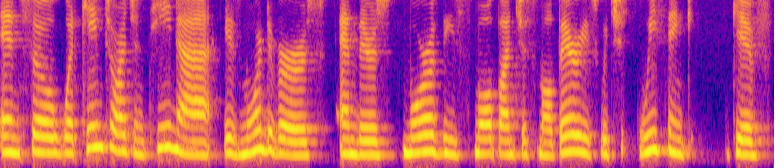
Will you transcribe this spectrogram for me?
And so what came to Argentina is more diverse and there's more of these small bunches, of small berries, which we think give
